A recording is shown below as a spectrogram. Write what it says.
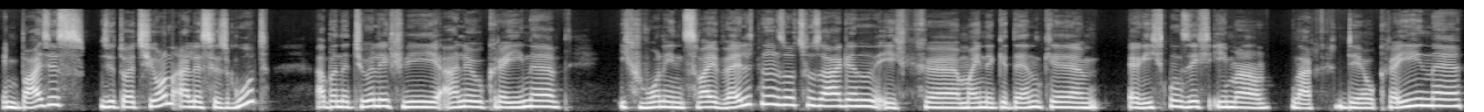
in Basissituation, alles ist gut. Aber natürlich, wie alle Ukrainer, ich wohne in zwei Welten sozusagen. Ich, äh, meine Gedanken richten sich immer nach der Ukraine.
